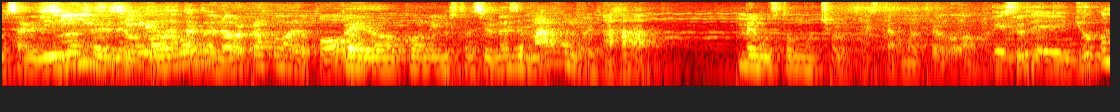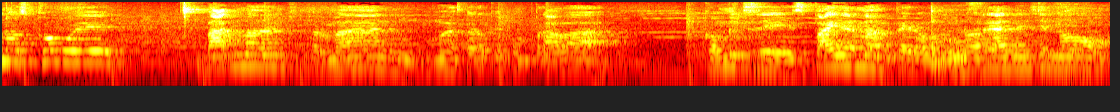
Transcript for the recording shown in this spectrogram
o sea, de libros Sí, de, sí, de horror, tanto de Lovecraft como de Poe. pero con ilustraciones de Marvel, güey. Ajá, Me gustó mucho, está muy fregón. este, yo conozco, güey, Batman, Superman, me acuerdo que compraba cómics de Spider-Man, pero no realmente no,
